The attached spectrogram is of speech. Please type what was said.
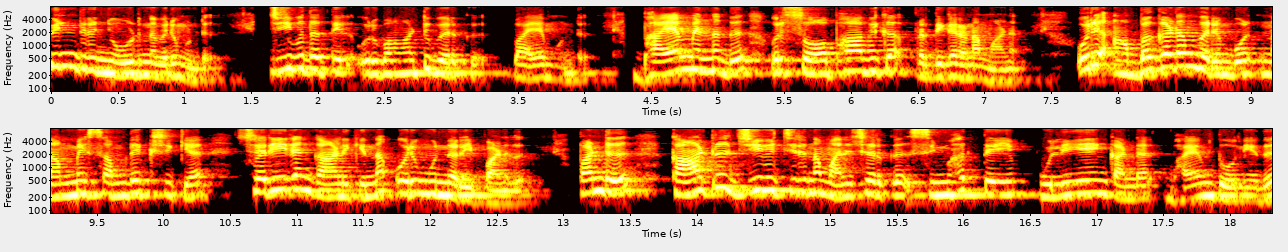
പിന്തിരിഞ്ഞോടുന്നവരുമുണ്ട് ജീവിതത്തിൽ ഒരുപാട് പേർക്ക് ഭയമുണ്ട്. ഭയം എന്നത് ഒരു സ്വാഭാവിക പ്രതികരണമാണ്. ഒരു അപകടം വരുമ്പോൾ നമ്മെ സംരക്ഷിക്കാൻ ശരീരം കാണിക്കുന്ന ഒരു മുന്നറിയിപ്പാണിത്. പണ്ട് കാട്ടിൽ ജീവിച്ചിരുന്ന മനുഷ്യർക്ക് സിംഹത്തെയും പുലിയെയും കണ്ടാൽ ഭയം തോന്നിയത്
